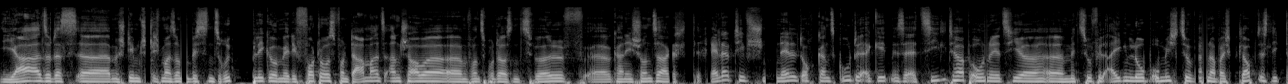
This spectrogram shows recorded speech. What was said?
Ja, also das äh, stimmt. Wenn ich mal so ein bisschen zurückblicke und mir die Fotos von damals anschaue, äh, von 2012, äh, kann ich schon sagen, dass ich relativ schnell doch ganz gute Ergebnisse erzielt habe, ohne jetzt hier äh, mit zu viel Eigenlob um mich zu werfen. Aber ich glaube, das liegt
